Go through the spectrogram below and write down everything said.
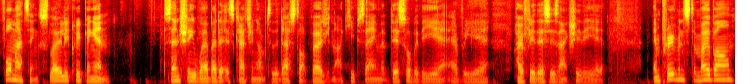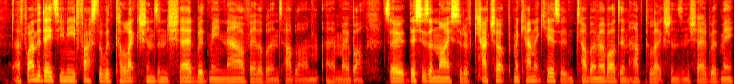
formatting slowly creeping in. Essentially web edit is catching up to the desktop version. I keep saying that this will be the year every year. Hopefully this is actually the year. Improvements to mobile. Uh, find the data you need faster with collections and shared with me now available in Tableau uh, Mobile. So this is a nice sort of catch up mechanic here. So Tableau Mobile didn't have collections and shared with me.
